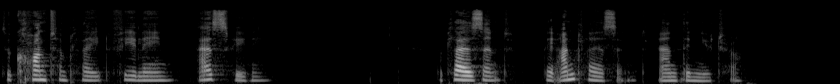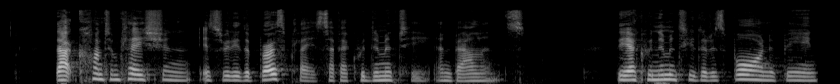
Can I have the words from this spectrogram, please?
to contemplate feeling as feeling, the pleasant, the unpleasant, and the neutral. That contemplation is really the birthplace of equanimity and balance. The equanimity that is born of being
